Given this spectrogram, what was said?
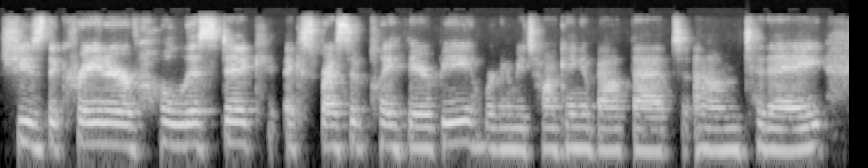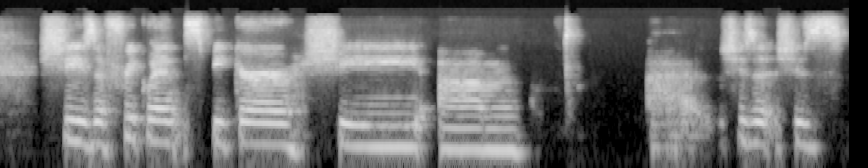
She's the creator of Holistic Expressive Play Therapy. We're going to be talking about that um, today. She's a frequent speaker. She um, uh, she's a she's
